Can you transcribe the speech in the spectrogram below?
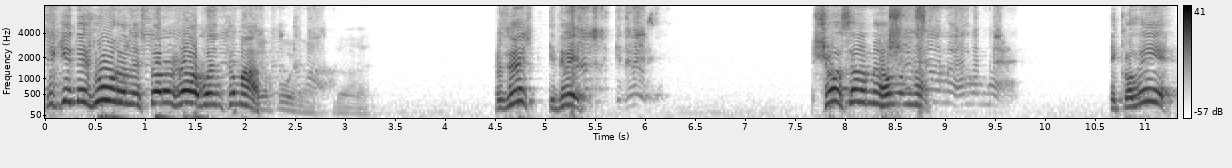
які дежурили, сторожа воєнкомат. Я понял, да. Розумієш? І дивись, що саме головне? І коли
